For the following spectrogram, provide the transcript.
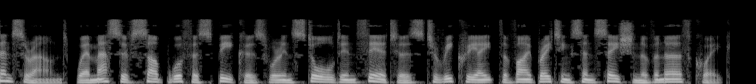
Sensurround, where massive sub-woofer speakers were installed in theaters to recreate the vibrating sensation of an earthquake.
